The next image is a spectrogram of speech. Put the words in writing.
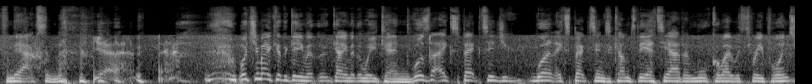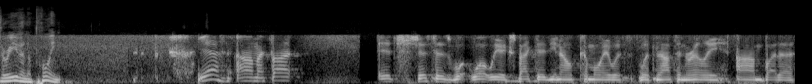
from the accent. yeah, what do you make of the game at the game at the weekend? Was that expected? You weren't expecting to come to the Etihad and walk away with three points or even a point. yeah. Um, I thought it's just as w- what we expected. You know, come away with, with nothing really. Um, but a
